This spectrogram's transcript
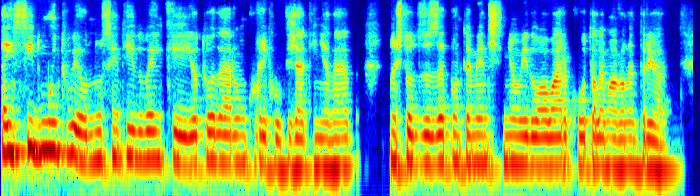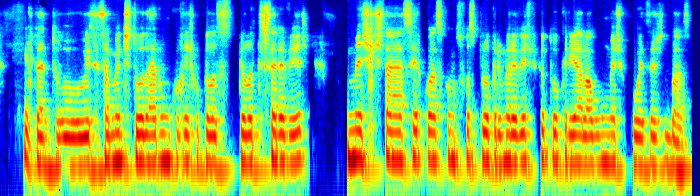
tem sido muito eu, no sentido em que eu estou a dar um currículo que já tinha dado, mas todos os apontamentos tinham ido ao ar com o telemóvel anterior. Portanto, essencialmente estou a dar um currículo pela, pela terceira vez, mas que está a ser quase como se fosse pela primeira vez, porque eu estou a criar algumas coisas de base.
